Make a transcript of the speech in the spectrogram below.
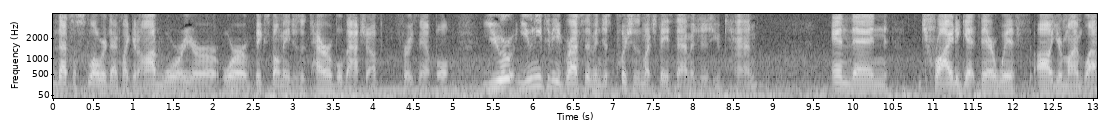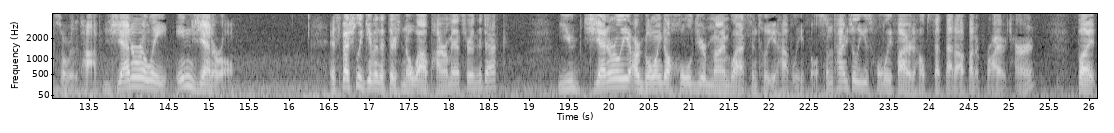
that's a slower deck like an odd warrior or, big spell mage is a terrible matchup for example you you need to be aggressive and just push as much face damage as you can and then try to get there with uh, your Mind Blast over the top. Generally, in general, especially given that there's no Wild Pyromancer in the deck, you generally are going to hold your Mind Blast until you have lethal. Sometimes you'll use Holy Fire to help set that up on a prior turn, but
